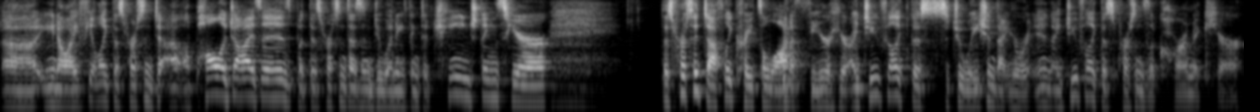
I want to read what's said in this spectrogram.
Uh, you know, I feel like this person apologizes, but this person doesn't do anything to change things here. This person definitely creates a lot of fear here. I do feel like this situation that you're in, I do feel like this person's a karmic here.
